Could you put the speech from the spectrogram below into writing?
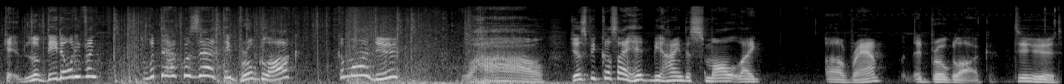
Okay, look, they don't even... What the heck was that? They broke lock? Come on, dude. Wow. Just because I hit behind the small, like, uh, ramp, it broke lock. Dude.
